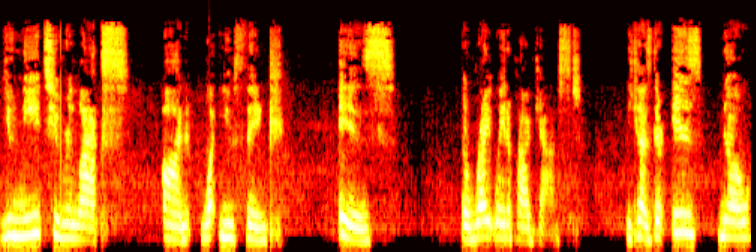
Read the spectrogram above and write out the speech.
you need to relax on what you think is the right way to podcast because there is no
